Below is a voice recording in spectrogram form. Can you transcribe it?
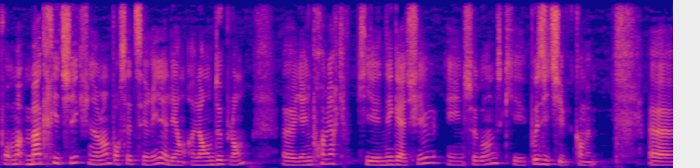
pour moi, ma critique finalement pour cette série, elle est en, elle est en deux plans. Euh, Il y a une première qui est négative et une seconde qui est positive quand même. Euh,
